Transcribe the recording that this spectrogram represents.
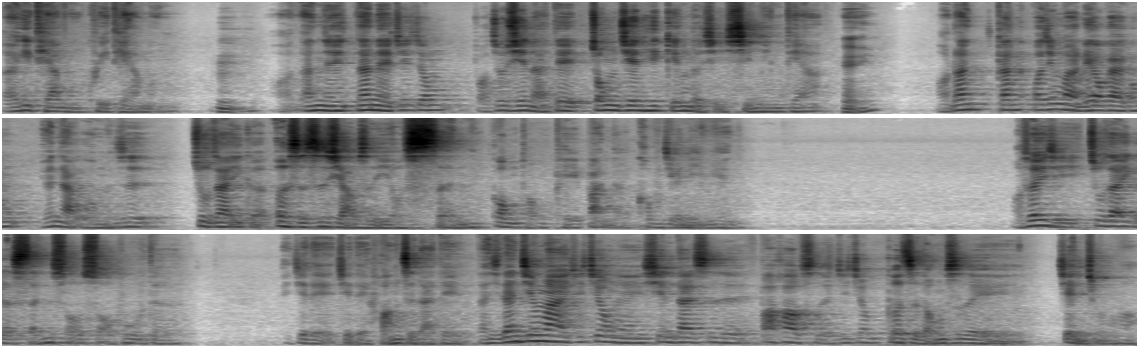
来去听门开听门，嗯，哦，咱的咱的这种大厝新内底中间迄间就是神明厅，哎，哦，咱刚我今嘛了解讲，原来我们是住在一个二十四小时有神共同陪伴的空间里面。哦所以是住在一个神所守护的这个这个房子内底，但是咱今卖即种诶现代式、包豪斯的即种鸽子笼式的建筑吼，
